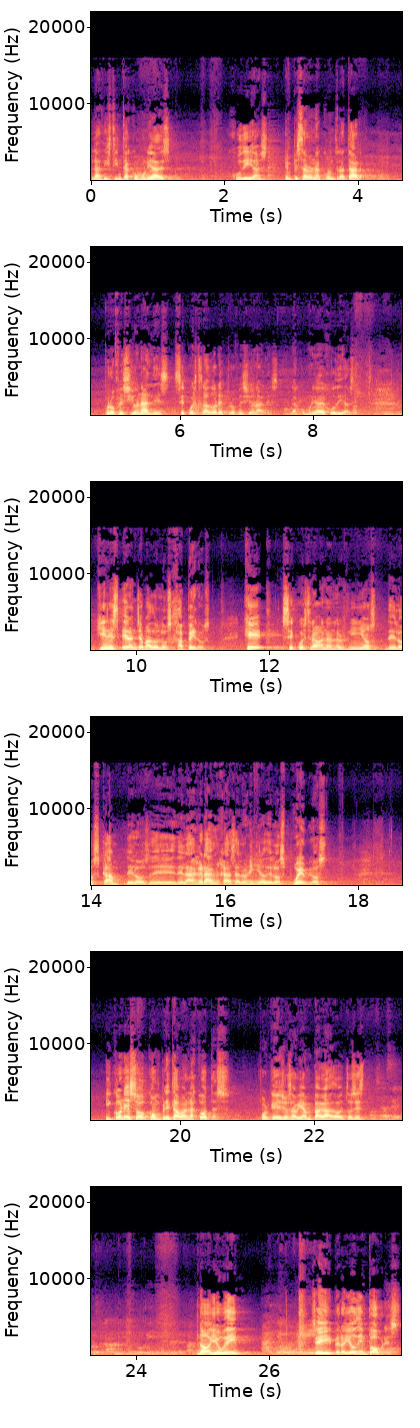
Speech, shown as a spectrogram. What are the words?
las distintas comunidades judías empezaron a contratar profesionales, secuestradores profesionales, las comunidades judías, quienes eran llamados los japeros que secuestraban a los niños de, los camp de, los, de, de, las granjas, a los niños de los pueblos, y con eso completaban las cuotas, porque ellos habían pagado, entonces... O sea, secuestraban Yehudim en vez de pagar. No, Yehudim. Ah, Yehudim. Sí, pero Yehudim pobres.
